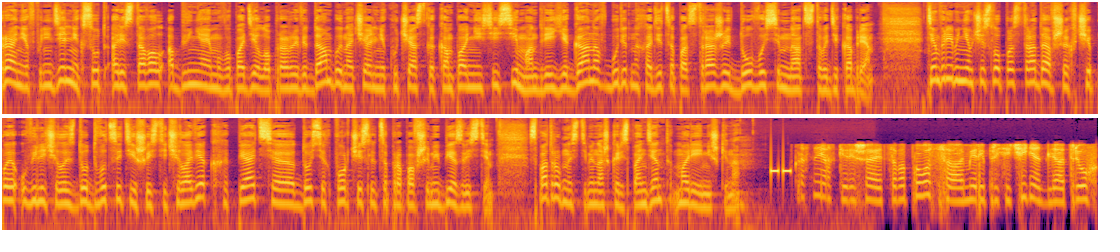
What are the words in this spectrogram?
Ранее в понедельник суд арестовал обвиняемого по делу о прорыве дамбы. Начальник участка компании «Сисим» Андрей Яганов будет находиться под стражей до 18 декабря. Тем временем число пострадавших в ЧП увеличилось до 26 человек. Пять э, до сих пор числятся пропавшими без вести. С подробностями наш корреспондент Мария Мишкина. Красноярске решается вопрос о мере пресечения для трех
